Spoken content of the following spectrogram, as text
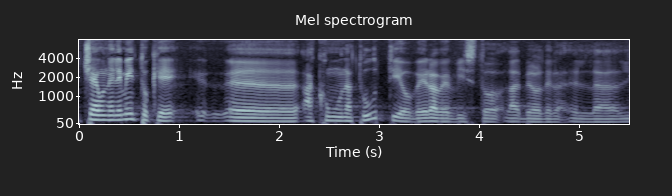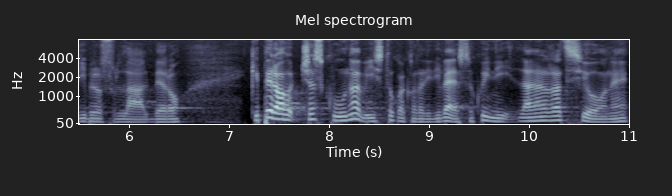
c'è un elemento che eh, accomuna tutti, ovvero aver visto l'albero del- il libro sull'albero, che però ciascuno ha visto qualcosa di diverso, quindi la narrazione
